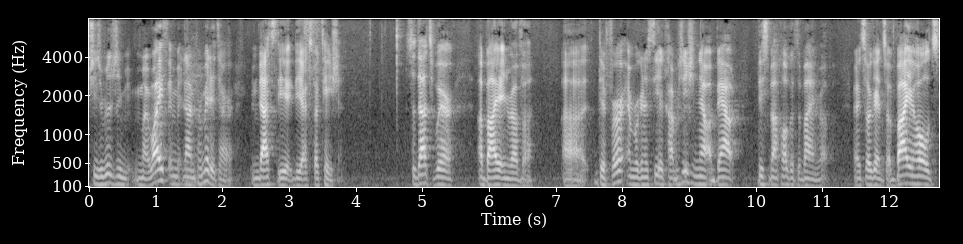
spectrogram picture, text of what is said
she's originally my wife, and, I'm permitted to her, and that's the the expectation. So that's where Abaya and Rava uh, differ, and we're going to see a conversation now about this machlokas Abaya and Rava. Right. So again, so Abaya holds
